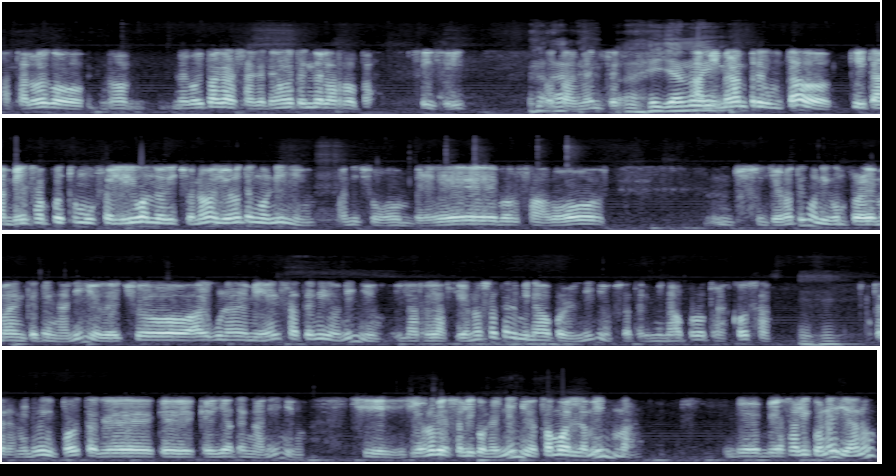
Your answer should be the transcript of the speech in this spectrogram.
hasta luego, no, me voy para casa, que tengo que tender la ropa. Sí, sí, totalmente. A mí me lo han preguntado y también se han puesto muy feliz cuando he dicho, no, yo no tengo niños. Han dicho, hombre, por favor, yo no tengo ningún problema en que tenga niños. De hecho, alguna de mis ex ha tenido niños y la relación no se ha terminado por el niño, se ha terminado por otras cosas. Pero a mí no me importa que, que, ella tenga niños. Si yo no voy a salir con el niño, estamos en la misma. Voy a salir con ella, ¿no?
